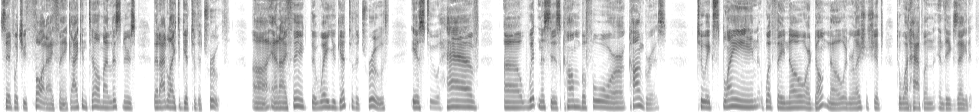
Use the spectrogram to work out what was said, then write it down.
said what you thought, I think I can tell my listeners that I'd like to get to the truth. Uh, and I think the way you get to the truth is to have uh, witnesses come before Congress to explain what they know or don't know in relationships to what happened in the executive.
